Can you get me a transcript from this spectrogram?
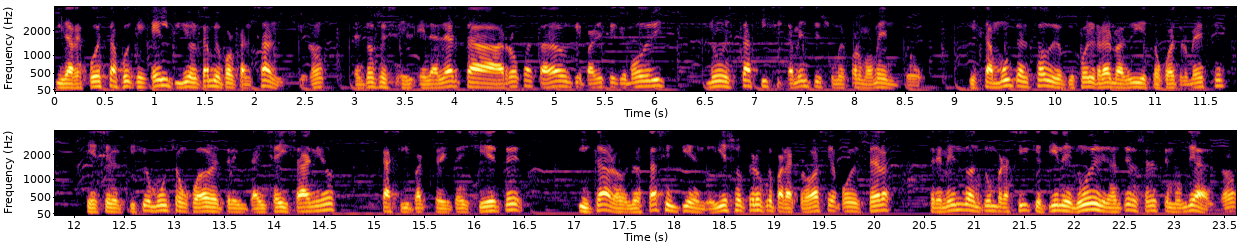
Y la respuesta fue que él pidió el cambio por cansancio, ¿no? Entonces, el, alerta roja está dado en que parece que Modric no está físicamente en su mejor momento. Y está muy cansado de lo que fue el Real Madrid estos cuatro meses, que se le exigió mucho a un jugador de 36 años, casi 37, y claro, lo está sintiendo. Y eso creo que para Croacia puede ser tremendo ante un Brasil que tiene nueve delanteros en este mundial, ¿no?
